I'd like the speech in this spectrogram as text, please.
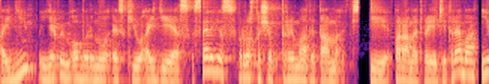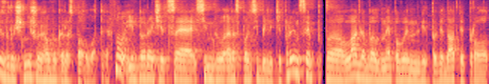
SQID, яким оберну SQIDS сервіс, просто щоб тримати там всі параметри, які треба, і зручніше його використовувати. Ну і до речі, це Single Responsibility принцип. Lagable не повинен відповідати про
